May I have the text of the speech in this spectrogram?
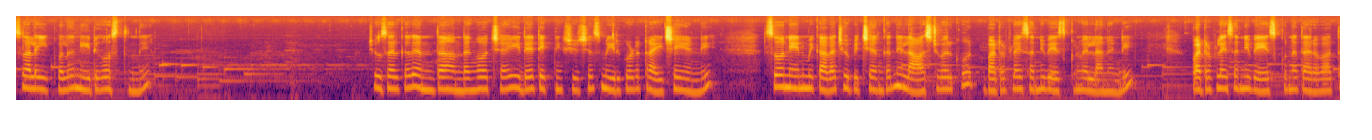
సో అలా ఈక్వల్గా నీట్గా వస్తుంది. చూసారు కదా ఎంత అందంగా వచ్చాయి. ఇదే టెక్నిక్స్ యూజ్ చేసి మీరు కూడా ట్రై చేయండి. సో నేను మీకు అలా చూపించాను కదా నేను లాస్ట్ వరకు బటర్ఫ్లైస్ అన్నీ వేసుకుని వెళ్ళానండి. బటర్ఫ్లైస్ అన్నీ వేసుకున్న తర్వాత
